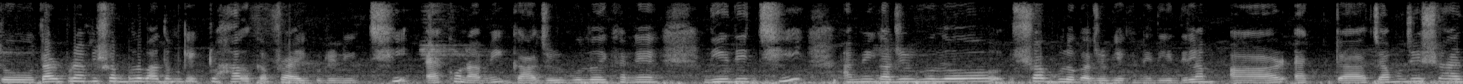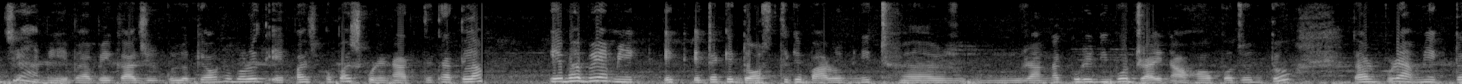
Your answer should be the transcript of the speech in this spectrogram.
তো তারপরে আমি সবগুলো বাদামকে একটু হালকা ফ্রাই করে নিচ্ছি। এখন আমি গাজরগুলো এখানে দিয়ে দিচ্ছি। আমি গাজরগুলো, সবগুলো গাজরকে এখানে দিয়ে দিলাম। আর একটা চামচের সাহায্যে আমি এভাবে গাজরগুলোকে অনবরত এপাশ ওপাশ করে নাড়তে থাকলাম। এভাবে আমি এটাকে দশ থেকে বারো মিনিট রান্না করে নিব ড্রাই না হওয়া পর্যন্ত। তারপরে আমি একটা,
